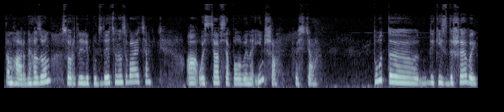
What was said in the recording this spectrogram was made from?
там гарний газон, сорт Ліліпут, здається, називається. А ось ця вся половина інша, ось ця. Тут е, якийсь дешевий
